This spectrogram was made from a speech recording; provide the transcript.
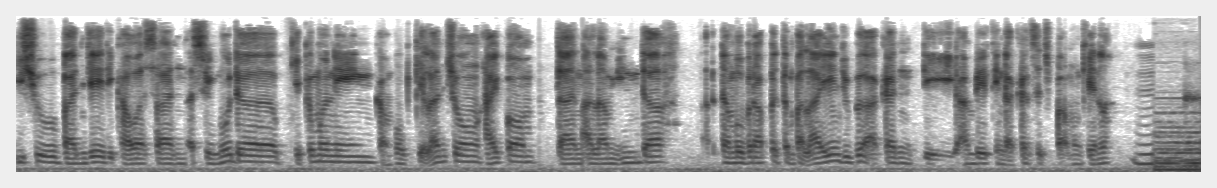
isu banjir di kawasan Sri Muda, Bukit Kemuning, Kampung Bukit Lancung, Haikom dan Alam Indah dan beberapa tempat lain juga akan diambil tindakan secepat mungkin lah. Hmm.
